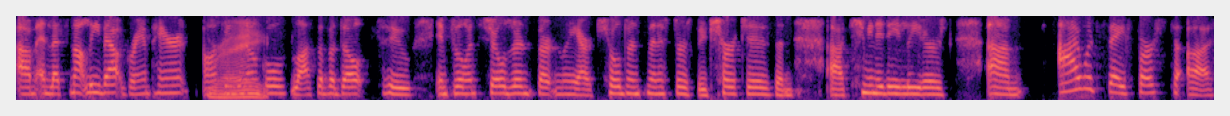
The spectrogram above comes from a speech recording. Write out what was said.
Um, and let's not leave out grandparents, aunties Right. and uncles, lots of adults who influence children. Certainly, our children's ministers through churches and uh, community leaders. Um, I would say first to us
